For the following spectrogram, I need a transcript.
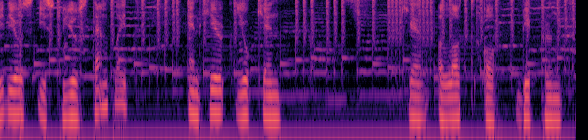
videos is to use template and here you can have a lot of different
